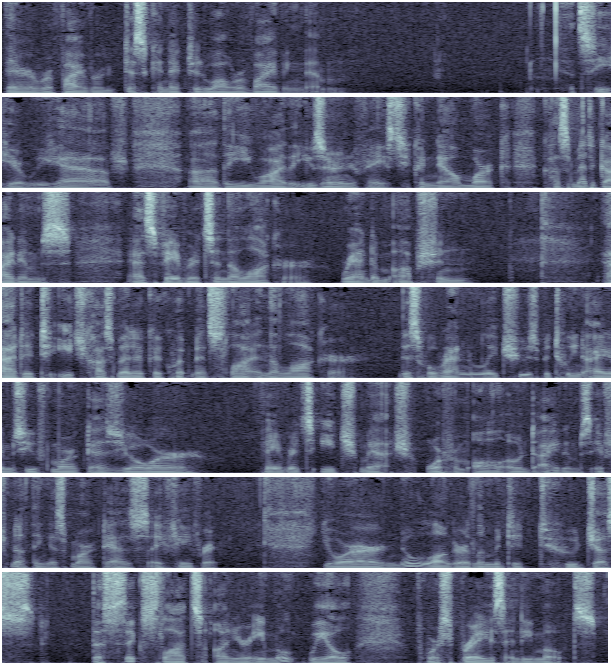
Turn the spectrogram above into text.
their reviver disconnected while reviving them. Let's see here. We have uh, the UI, the user interface. You can now mark cosmetic items as favorites in the locker. Random option added to each cosmetic equipment slot in the locker. This will randomly choose between items you've marked as your favorites each match, or from all owned items if nothing is marked as a favorite. You are no longer limited to just the six slots on your emote wheel for sprays and emotes,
